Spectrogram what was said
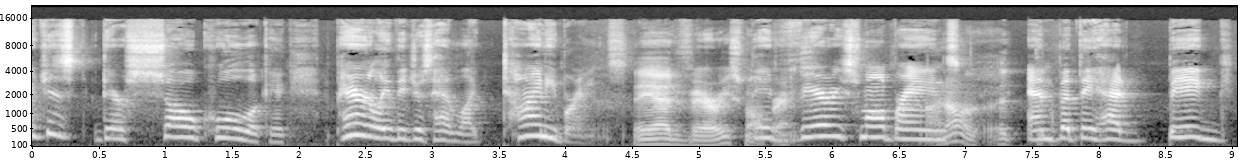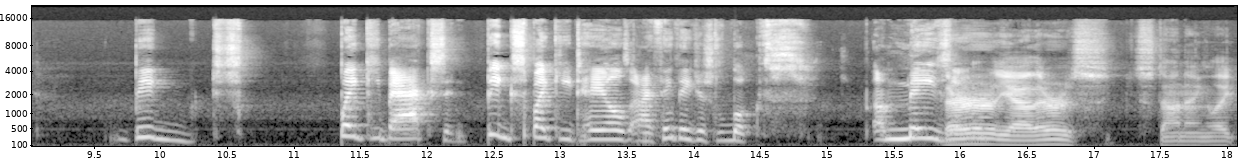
I just they're so cool looking. Apparently, they just had like tiny brains. They had very small They had brains. very small brains. I know. It, and but they had big, big spiky backs and big spiky tails, and I think they just looked amazing. they're yeah, they're s- stunning. Like,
